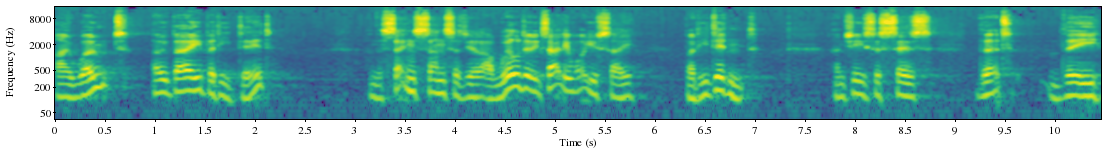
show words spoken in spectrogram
I won't obey, but he did. And the second son says, I will do exactly what you say, but he didn't. And Jesus says that the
